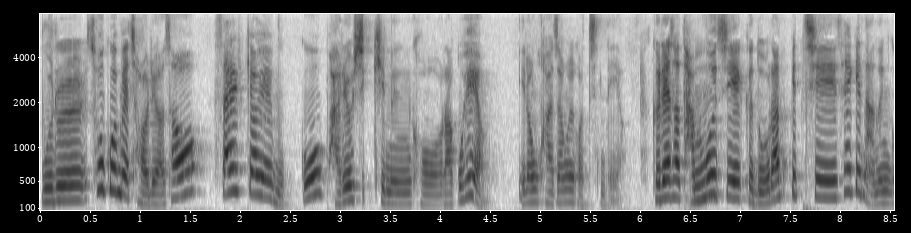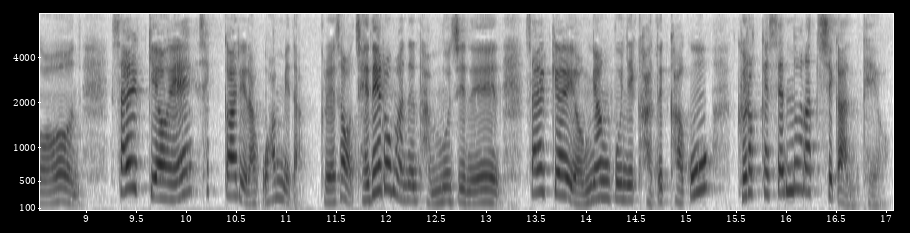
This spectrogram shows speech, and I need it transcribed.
물을 소금에 절여서 쌀겨에 묻고 발효시키는 거라고 해요. 이런 과정을 거친대요. 그래서 단무지의 그 노란빛이 색이 나는 건 쌀겨의 색깔이라고 합니다. 그래서 제대로 만든 단무지는 쌀겨의 영양분이 가득하고 그렇게 샛노랗지가 않대요.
